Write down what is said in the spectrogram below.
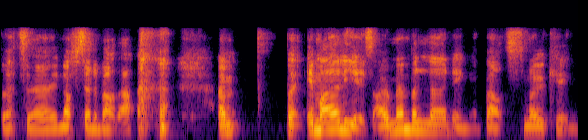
but uh, enough said about that. um, but in my early years, I remember learning about smoking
